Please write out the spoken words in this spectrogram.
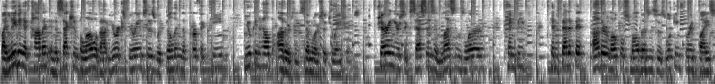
By leaving a comment in the section below about your experiences with building the perfect team, you can help others in similar situations. Sharing your successes and lessons learned can be can benefit other local small businesses looking for advice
